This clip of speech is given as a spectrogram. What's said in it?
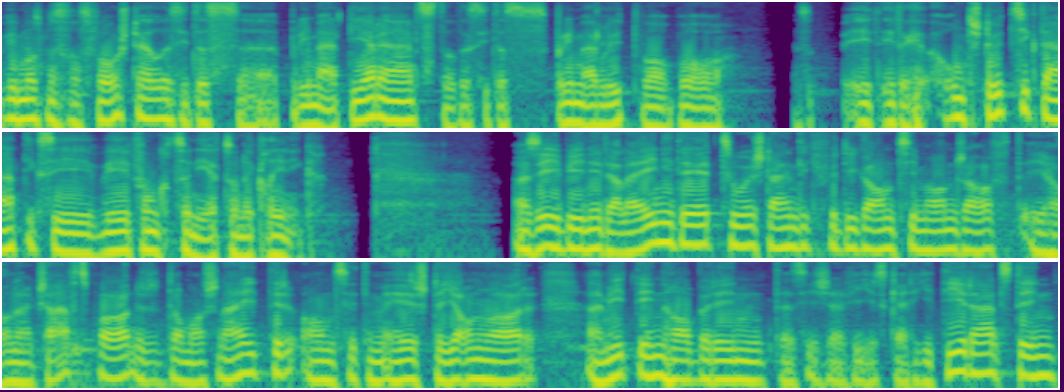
wie muss man sich das vorstellen? Sind das äh, primär Tierärzte oder sind das primär Leute, die, die also in der Unterstützung tätig sind. Wie funktioniert so eine Klinik? Also ich bin nicht alleine der zuständig für die ganze Mannschaft. Ich habe einen Geschäftspartner, Thomas Schneider, und seit dem 1. Januar eine Mitinhaberin, das ist eine 40-jährige Tierärztin.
